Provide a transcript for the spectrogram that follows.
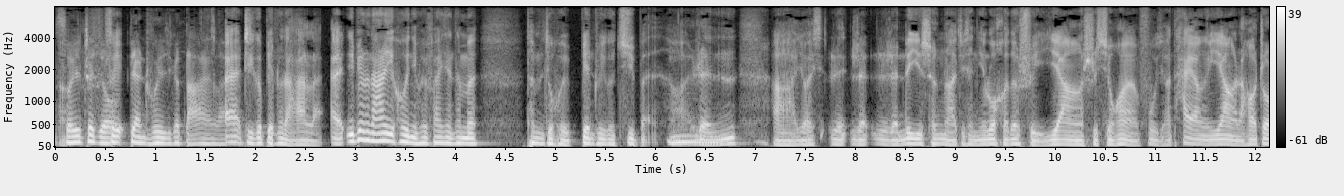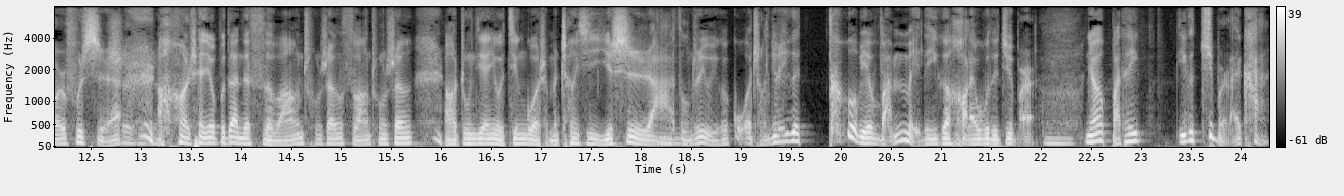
所以这就所以变出一个答案来。哎，这个变出答案来，哎，你变出答案以后，你会发现他们，他们就会编出一个剧本啊，嗯人啊，要人人人的一生呢，就像尼罗河的水一样，是循环往复，就像太阳一样，然后周而复始，是是是然后人又不断的死亡重生，死亡重生，然后中间又经过什么称心仪式啊，总之有一个过程，就是一个特别完美的一个好莱坞的剧本。嗯你要把它一一个剧本来看，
